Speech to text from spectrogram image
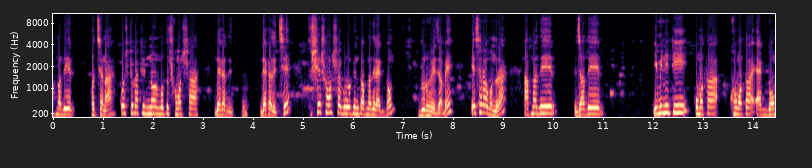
আপনাদের হচ্ছে না, কোষ্ঠকাঠিন্যর মতো সমস্যা দেখা দেখা দিচ্ছে সে সমস্যাগুলো কিন্তু আপনাদের একদম দূর হয়ে যাবে। এছাড়াও বন্ধুরা, আপনাদের যাদের ইমিউনিটি ক্ষমতা ক্ষমতা একদম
